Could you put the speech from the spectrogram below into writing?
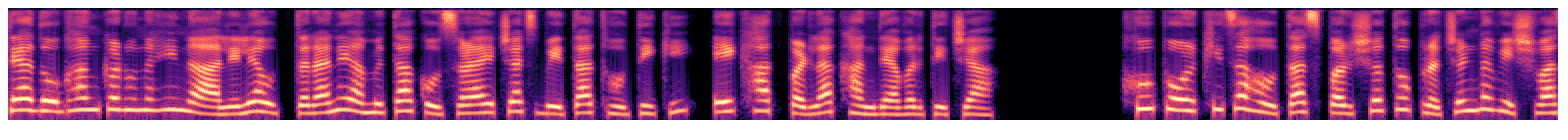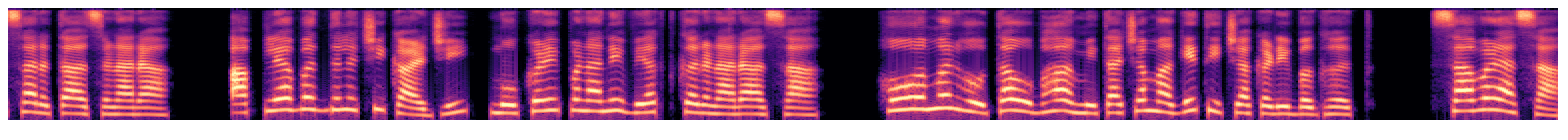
त्या दोघांकडूनही न आलेल्या उत्तराने अमिता कोसळायच्याच बेतात होती की एक हात पडला खांद्यावर तिच्या. खूप ओळखीचा होता स्पर्श तो प्रचंड विश्वासार्हता असणारा. आपल्याबद्दलची काळजी मोकळेपणाने व्यक्त करणारा असा. हो अमर होता उभा अमिताच्या मागे तिच्याकडे बघत. सावळासा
